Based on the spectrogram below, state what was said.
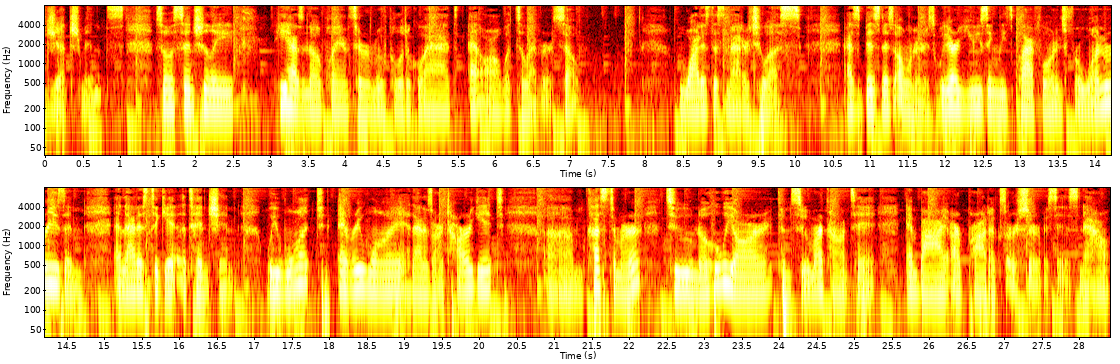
judgments. So essentially, he has no plans to remove political ads at all whatsoever. So, why does this matter to us? As business owners, we are using these platforms for one reason, and that is to get attention. We want everyone that is our target um, customer to know who we are, consume our content, and buy our products or services. Now,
